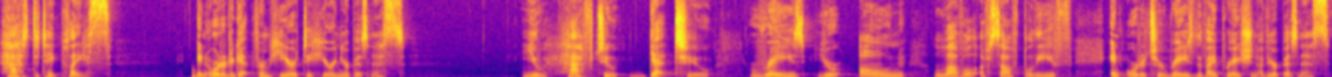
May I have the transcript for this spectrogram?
has to take place. In order to get from here to here in your business, you have to get to raise your own level of self belief in order to raise the vibration of your business,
